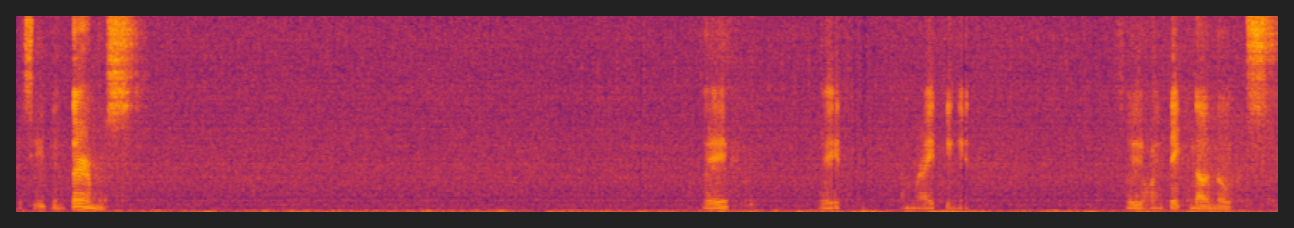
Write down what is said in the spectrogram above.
preceding terms. Okay, wait, I'm writing it so you can take down notes.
